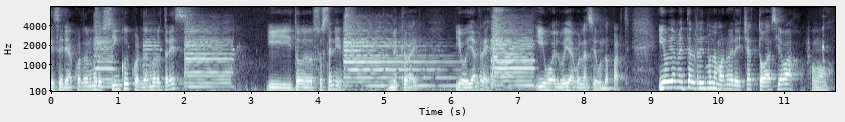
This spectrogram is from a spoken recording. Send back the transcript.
que sería cuerda número 5 y cuerda número 3 y todo sostenido. Me quedo ahí. Y voy al re. Y vuelvo y hago la segunda parte. Y obviamente el ritmo en la mano derecha todo hacia abajo como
